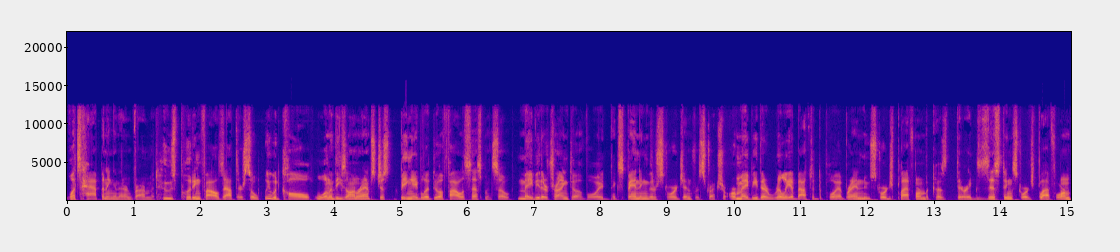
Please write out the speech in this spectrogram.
what's happening in their environment, who's putting files out there. So we would call one of these on ramps just being able to do a file assessment. So maybe they're trying to avoid expanding their storage infrastructure, or maybe they're really about to deploy a brand new storage platform because their existing storage platform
